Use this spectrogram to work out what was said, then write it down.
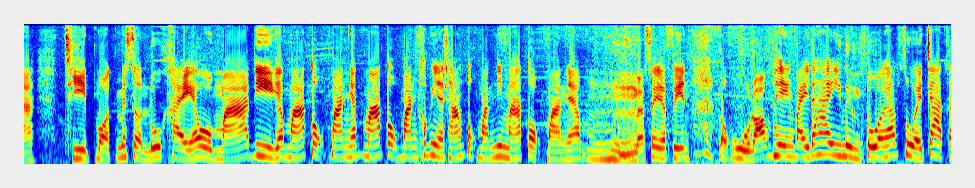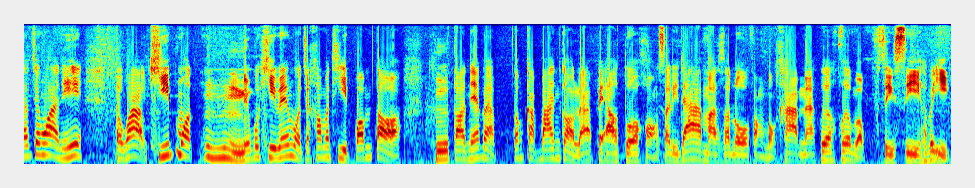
นะถีบหมดไม่สนลูกใครครับผมม้าดีครับม้าตกมันครับม้าตกมันเขามีช้างตกมันนี่ม้าตกมันครับอือหือแล้วเซฟินโอ้โหร้องเพลงไปได้หนึ่งตัวครับสวยจัดครับจังหวะนี้ แต่ว่าคีบหมดอือหือนึกว่าคีบไม่หมดจะเข้ามาถีบป้อมต่อ คือตอนนี้แบบต้องกลับบ้านก่อนแล้วไปเอาตัวของซาริด้ามาสโลฝั่งตรงข้ามนะ เพื่อเพิ่มแบบซีซีเข้าไปอีก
